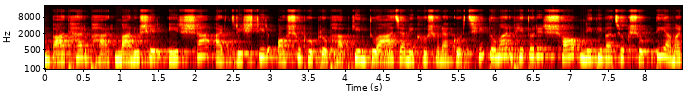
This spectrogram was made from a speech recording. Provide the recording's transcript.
বাধার ভার। মানুষের ঈর্ষা আর দৃষ্টির অশুভ প্রভাব। কিন্তু আজ আমি ঘোষণা করছি, তোমার ভেতরের সব নেতিবাচক শক্তি আমার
